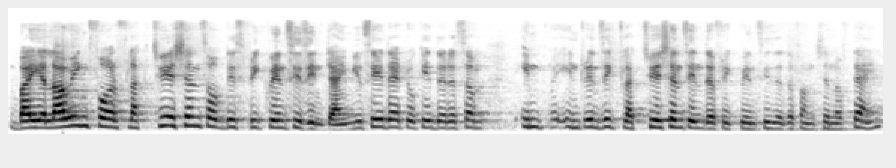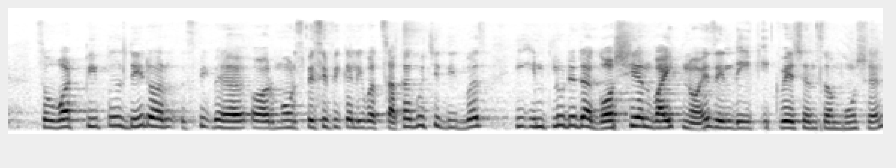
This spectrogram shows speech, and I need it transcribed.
by allowing for fluctuations of these frequencies in time. You say that, okay, there are some in, intrinsic fluctuations in the frequencies as a function of time. So what people did, or, uh, or more specifically what Sakaguchi did was, he included a Gaussian white noise in the equations of motion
